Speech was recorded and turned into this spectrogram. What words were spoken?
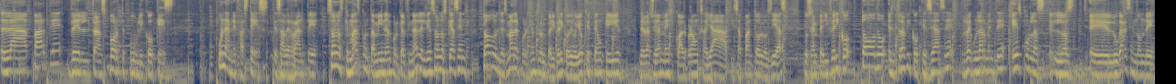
la parte del transporte público que es una nefastez, es aberrante, son los que más contaminan porque al final del día son los que hacen todo el desmadre, por ejemplo en periférico, digo yo que tengo que ir de la Ciudad de México al Bronx, allá a Tizapán todos los días, pues en periférico todo el tráfico que se hace regularmente es por las, los eh, lugares en donde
